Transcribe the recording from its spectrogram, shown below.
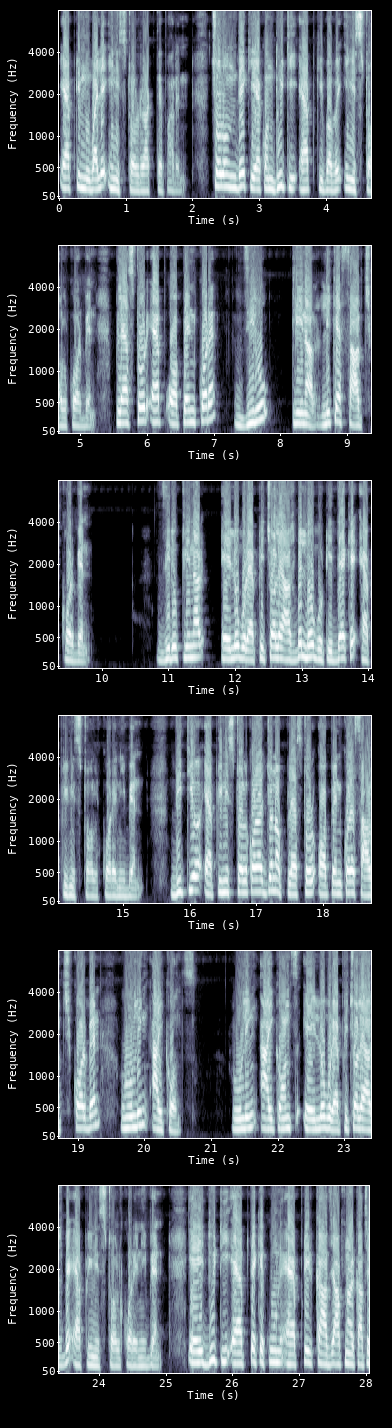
অ্যাপটি মোবাইলে ইনস্টল রাখতে পারেন। চলুন দেখি এখন দুইটি অ্যাপ কীভাবে ইনস্টল করবেন। প্লে স্টোর অ্যাপ ওপেন করে জিরো ক্লিনার লিখে সার্চ করবেন। জিরো ক্লিনার এই লোগোর অ্যাপটি চলে আসবে। লোগোটি দেখে অ্যাপটি ইনস্টল করে নেবেন। দ্বিতীয় অ্যাপটি ইনস্টল করার জন্য প্লে স্টোর ওপেন করে সার্চ করবেন। রুলিং আইকনস রুলিং আইকনস এই লোগোর অ্যাপটি চলে আসবে, অ্যাপটি ইনস্টল করে নেবেন। এই দুইটি অ্যাপ থেকে কোন অ্যাপটির কাজ আপনার কাছে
